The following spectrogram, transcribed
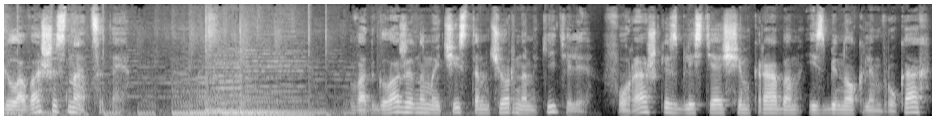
Глава 16 В отглаженном и чистом черном кителе, фуражке с блестящим крабом и с биноклем в руках,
